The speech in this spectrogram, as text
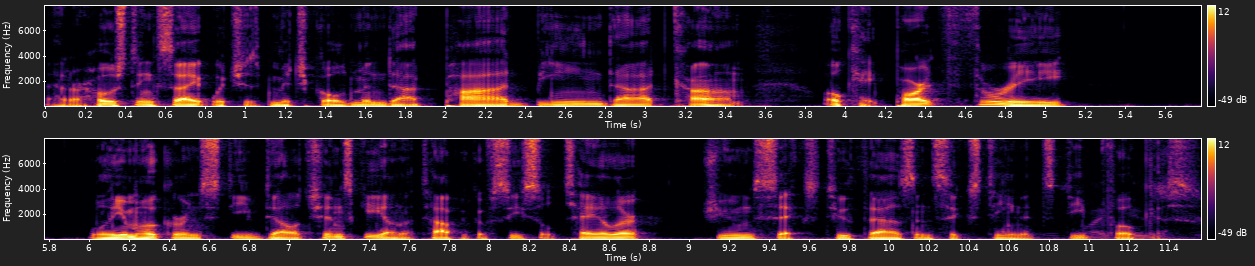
at our hosting site, which is mitchgoldman.podbean.com. Okay, part three William Hooker and Steve Dalachinsky on the topic of Cecil Taylor. June 6, 2016. It's Deep Focus.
